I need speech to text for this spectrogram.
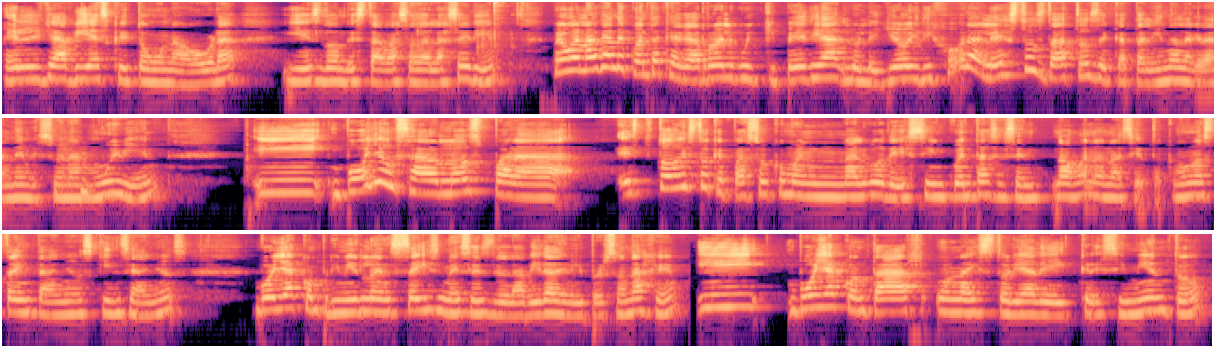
él ya había escrito una obra y es donde está basada la serie. Pero bueno, hagan de cuenta que agarró el Wikipedia, lo leyó y dijo, órale, estos datos de Catalina la Grande me suenan muy bien. Y voy a usarlos para todo esto que pasó como en algo de 50, 60, no, bueno, no es cierto, como unos 30 años, 15 años. Voy a comprimirlo en seis meses de la vida de mi personaje y voy a contar una historia de crecimiento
